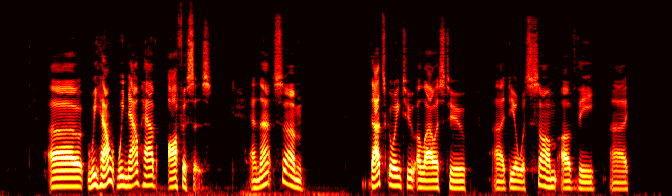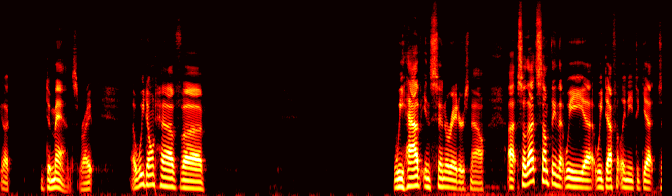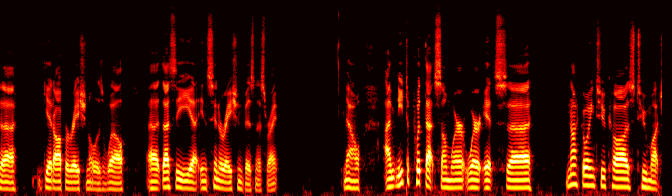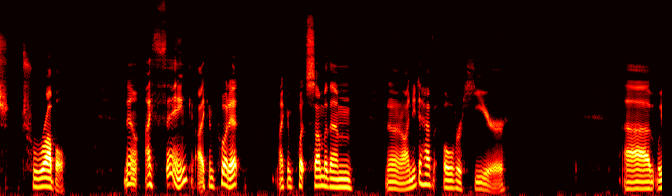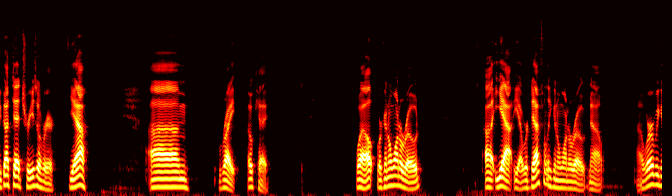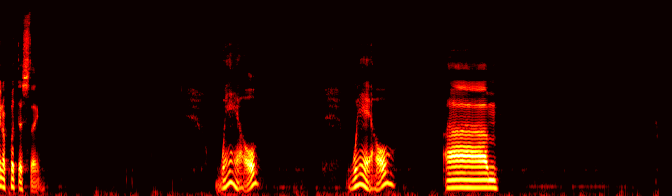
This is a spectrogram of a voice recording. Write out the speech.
uh, we have we now have offices, and that's um, that's going to allow us to uh, deal with some of the uh, uh demands. Right? Uh, we don't have. We have incinerators now, so that's something that we we definitely need to get get operational as well. Uh, that's the uh, incineration business, right? Now, I need to put that somewhere where it's uh, not going to cause too much trouble. Now, I think I can put it, I can put some of them, no, no, no, I need to have over here. Um, we've got dead trees over here. Yeah. Um, right. Okay. Well, we're going to want a road. Uh, yeah, yeah, we're definitely going to want a road. Now, uh, where are we going to put this thing? Well, well, um,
